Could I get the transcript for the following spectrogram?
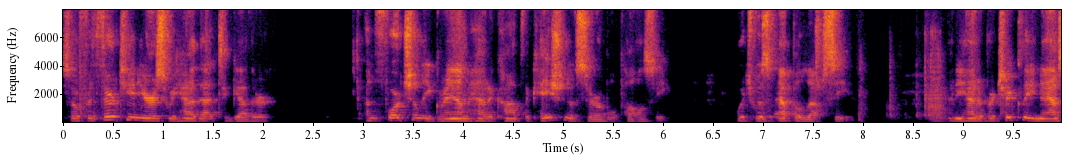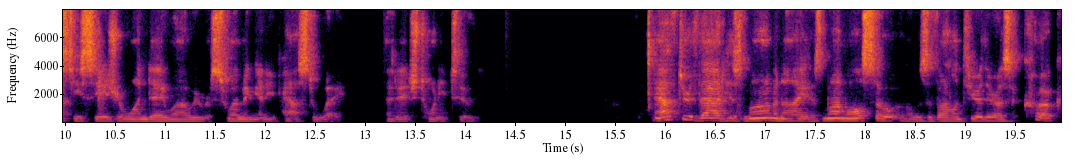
So for 13 years, we had that together. Unfortunately, Graham had a complication of cerebral palsy, which was epilepsy. And he had a particularly nasty seizure one day while we were swimming and he passed away at age 22. After that, his mom and I, his mom also was a volunteer there as a cook,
